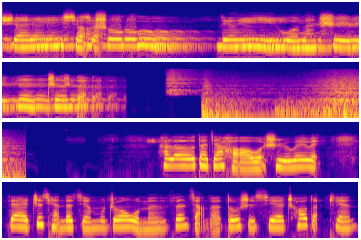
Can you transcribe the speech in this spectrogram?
悬疑小说库，灵异我们是认真的。Hello，大家好，我是微微。在之前的节目中，我们分享的都是些超短片，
